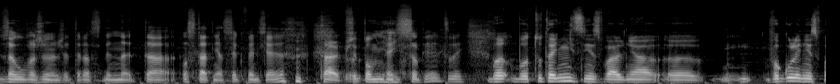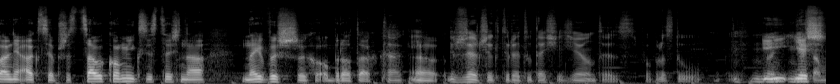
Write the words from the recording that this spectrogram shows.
zauważyłem, że teraz ta ostatnia sekwencja, Tak, przypomniałeś sobie tutaj. bo, bo tutaj nic nie zwalnia, e, w ogóle nie zwalnia akcja. Przez cały komiks jesteś na najwyższych obrotach. Tak, E. rzeczy, które tutaj się dzieją, to jest po prostu no, I jeśli,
